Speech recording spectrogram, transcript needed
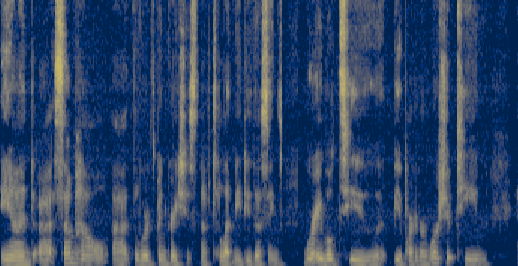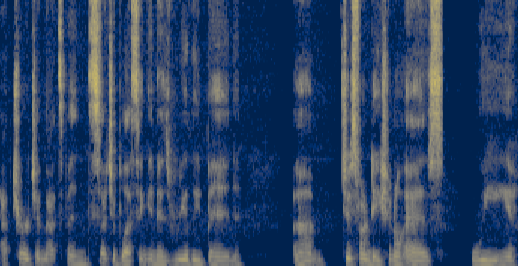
And uh, somehow uh, the Lord's been gracious enough to let me do those things. We're able to be a part of our worship team at church, and that's been such a blessing and has really been um, just foundational as we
